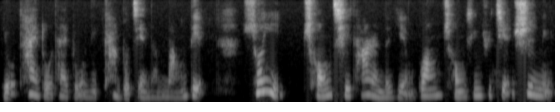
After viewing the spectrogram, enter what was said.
有太多太多你看不见的盲点。所以从其他人的眼光重新去检视你，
